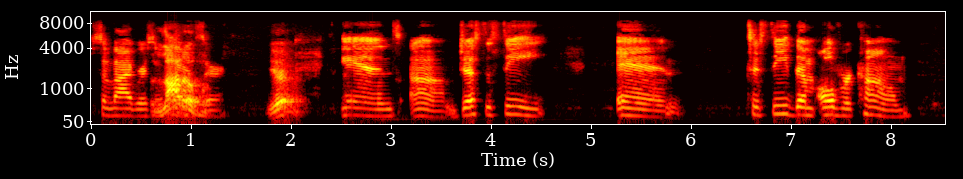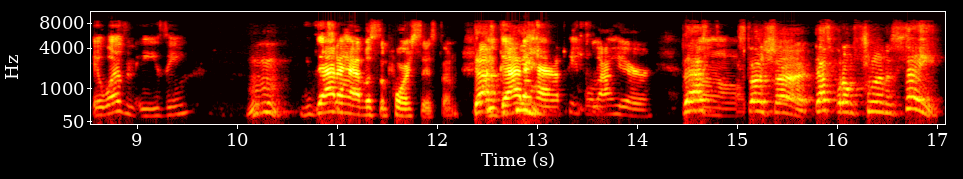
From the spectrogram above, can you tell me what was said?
survivors a lot cancer. of them yeah and um, just to see and to see them overcome it wasn't easy mm you got to have a support system That's you got to have people out here that's um, sunshine. That's what I'm trying to say.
